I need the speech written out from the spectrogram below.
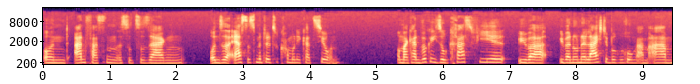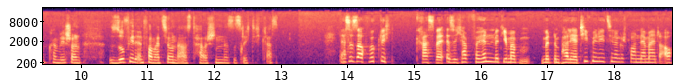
und Anfassen ist sozusagen unser erstes Mittel zur Kommunikation. Und man kann wirklich so krass viel über, über nur eine leichte Berührung am Arm, können wir schon so viele Informationen austauschen. Das ist richtig krass. Das ist auch wirklich krass, weil, also ich habe vorhin mit jemandem, mit einem Palliativmediziner gesprochen, der meinte auch,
